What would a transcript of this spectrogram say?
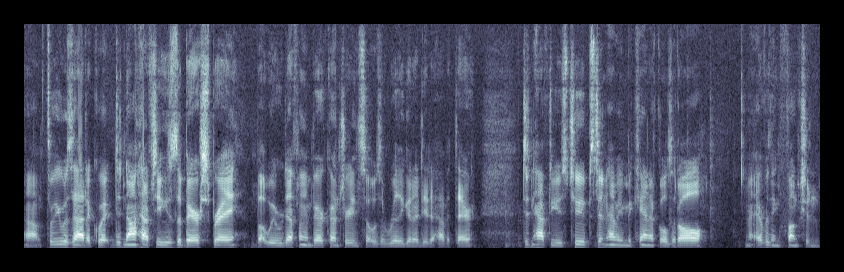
um, three was adequate. Did not have to use the bear spray, but we were definitely in bear country, and so it was a really good idea to have it there. Didn't have to use tubes, didn't have any mechanicals at all. Everything functioned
